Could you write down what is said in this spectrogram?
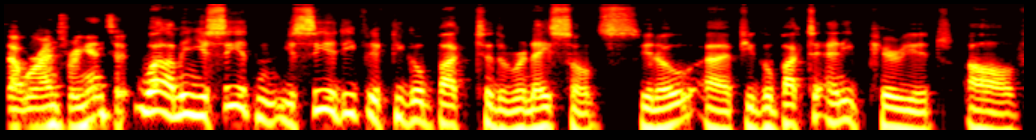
that we're entering into. Well, I mean, you see it, you see it even if you go back to the Renaissance. You know, uh, if you go back to any period of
